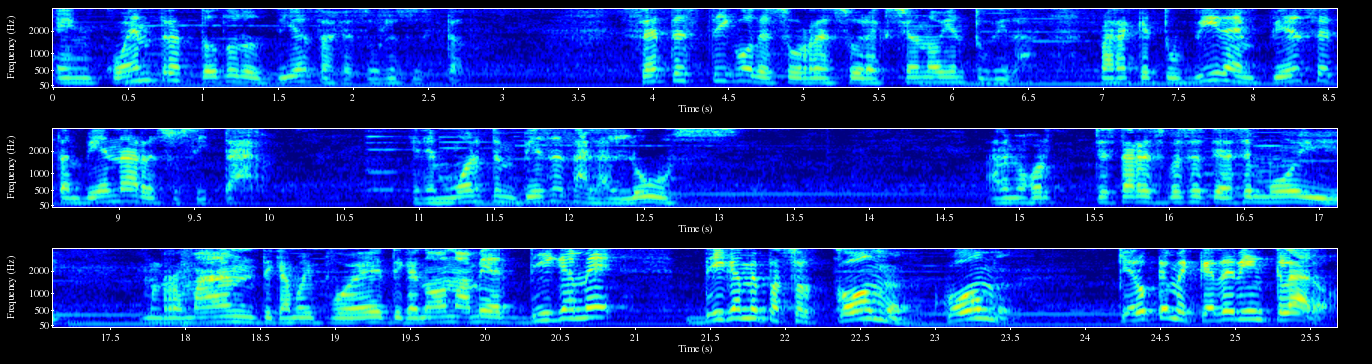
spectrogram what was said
encuentra todos los días a Jesús resucitado. Sé testigo de su resurrección hoy en tu vida, para que tu vida empiece también a resucitar. Que de muerto empieces a la luz. A lo mejor esta respuesta te hace muy romántica, muy poética. No, no, mira, dígame, dígame, pastor, ¿cómo? ¿Cómo? Quiero que me quede bien claro.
